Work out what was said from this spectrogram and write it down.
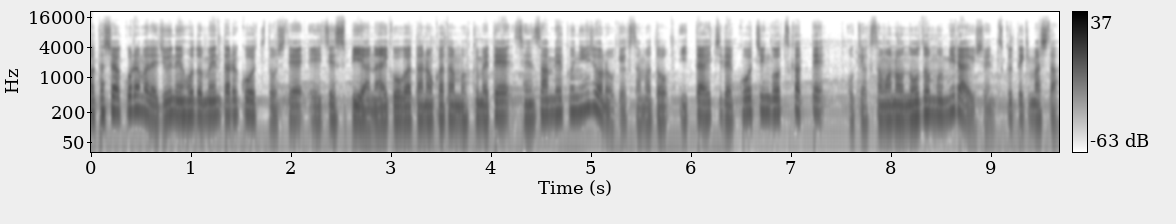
私はこれまで10年ほどメンタルコーチとして HSP や内向型の方も含めて1300人以上のお客様と1対1でコーチングを使ってお客様の望む未来を一緒に作ってきました。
